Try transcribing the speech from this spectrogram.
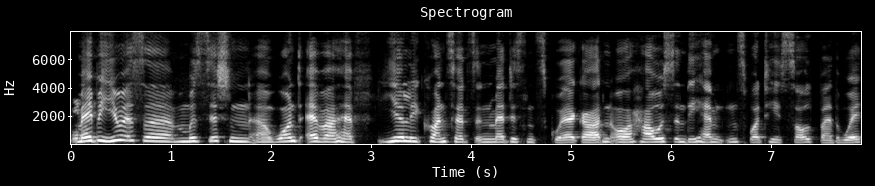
Maybe you, as a musician, uh, won't ever have yearly concerts in Madison Square Garden or house in the Hamptons, what he sold, by the way.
